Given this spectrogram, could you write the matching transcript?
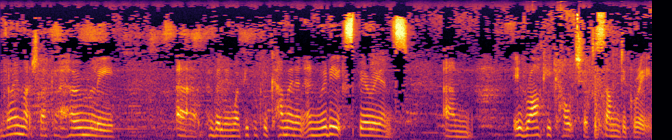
very much like a homely uh, pavilion where people could come in and, and really experience um, Iraqi culture to some degree.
